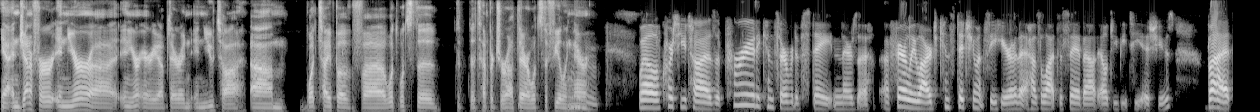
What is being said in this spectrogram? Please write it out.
Yeah, and Jennifer, in your uh, in your area up there in in Utah, um, what type of uh, what what's the the temperature out there? What's the feeling there? Mm. Well, of course, Utah is a pretty conservative state, and there's a, a fairly large constituency here that has a lot to say about LGBT issues. But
